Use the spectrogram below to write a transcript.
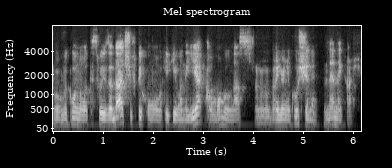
виконувати свої задачі в тих умовах, які вони є. А умови у нас е, в районі Курщини не найкращі.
